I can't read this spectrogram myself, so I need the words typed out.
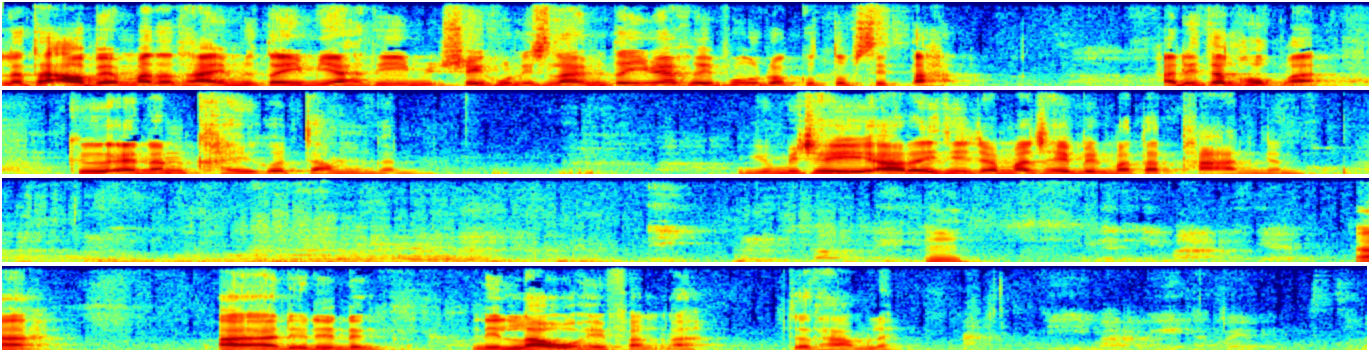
แล้วถ้าเอาแบบมาตรฐานอิบนุตัยมียะห์ที่เชคคุณอิสลามอิบนุตัยมียะห์เคยพูดว่ากุตุบสิตตะห์หะดีษทั้งหกอะคืออันนั้นใครก็จำกัน ยังไม่ใช่อะไรที่จะมาใช้เป็นบรรทัดฐานกันบางทีอืมเรื่องอีหมานเมื่อกี้อะอ่าเดี๋ยวนิดหนึ่งนี่เล่าให้ฟังอะจะถามเลยที่อีหมานนี่ทำไมทำไม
